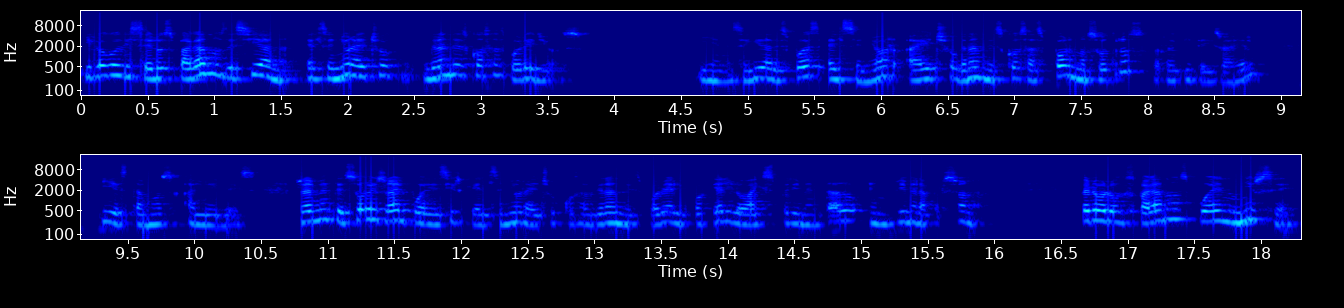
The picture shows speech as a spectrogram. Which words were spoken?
Y luego dice, los paganos decían, el Señor ha hecho grandes cosas por ellos. Y enseguida después, el Señor ha hecho grandes cosas por nosotros, repite Israel. Y estamos alegres. Realmente solo Israel puede decir que el Señor ha hecho cosas grandes por él, porque él lo ha experimentado en primera persona. Pero los paganos pueden unirse,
